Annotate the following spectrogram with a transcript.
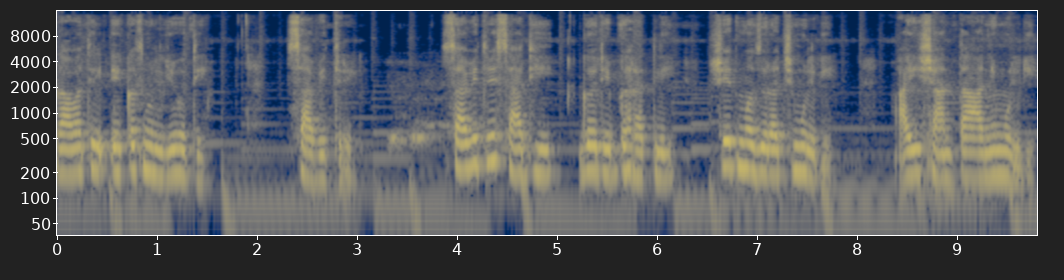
गावातील एकच मुलगी होती सावित्री. सावित्री साधी गरीब घरातली शेतमजुराची मुलगी आई शांता आणि मुलगी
